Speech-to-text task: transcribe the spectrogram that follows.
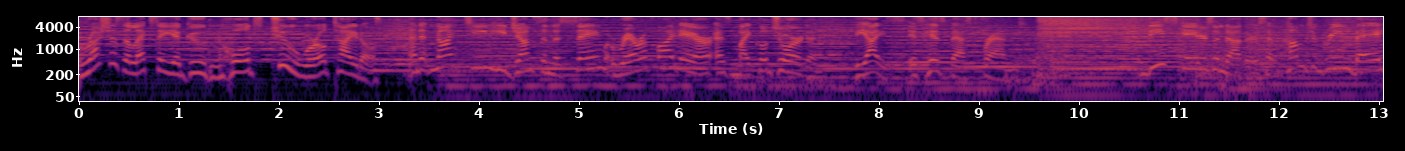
Russia's Alexei Yagudin holds two world titles, and at 19 he jumps in the same rarefied air as Michael Jordan. The ice is his best friend. And others have come to Green Bay,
